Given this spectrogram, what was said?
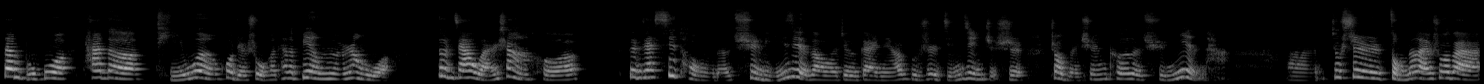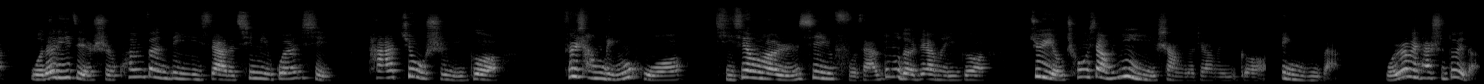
但不过他的提问，或者是我和他的辩论，让我更加完善和更加系统的去理解到了这个概念，而不是仅仅只是照本宣科的去念它。啊，就是总的来说吧，我的理解是，宽泛定义下的亲密关系，它就是一个非常灵活。体现了人性复杂度的这样的一个具有抽象意义上的这样的一个定义吧，我认为它是对的。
